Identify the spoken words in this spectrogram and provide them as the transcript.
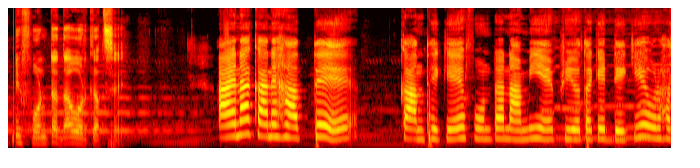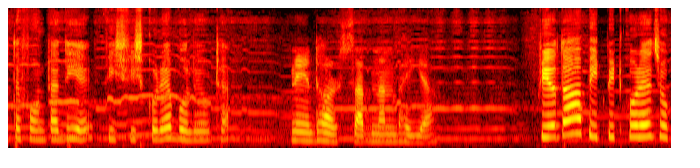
তুমি ফোনটা দাও ওর কাছে। আয়না কানে হাতে কান থেকে ফোনটা নামিয়ে প্রিয়তাকে ডেকে ওর হাতে ফোনটা দিয়ে ফিস ফিস করে বলে ওঠে। নে ধর সাদনান ভাইয়া। প্রিয়তা পিটপিট করে চোখ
